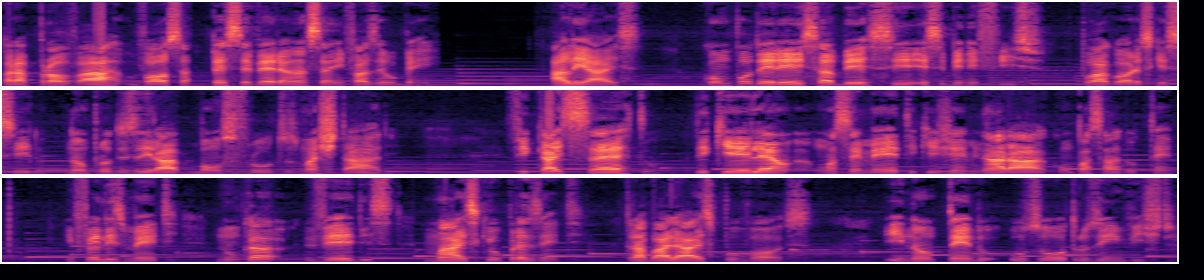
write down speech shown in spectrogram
para provar vossa perseverança em fazer o bem. Aliás, como podereis saber se esse benefício, por agora esquecido, não produzirá bons frutos mais tarde? Ficais certo de que ele é uma semente que germinará com o passar do tempo. Infelizmente, nunca vedes mais que o presente. Trabalhais por vós, e não tendo os outros em vista.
